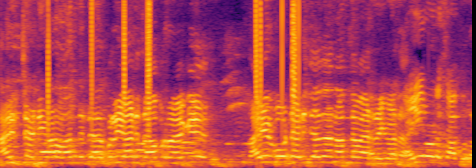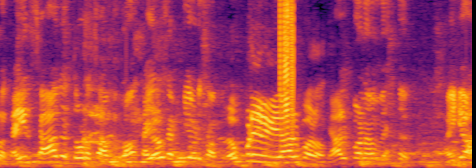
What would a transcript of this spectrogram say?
நைட் சட்டியோட வந்துட்டேன். பிரியாணி சாப்பிட்றதுக்கு தயிர் போட்டு அடிச்சாதான் அந்த மாதிரி வேணும். தயிரோட சாப்பிடுறோம். தயிர் சாதத்தோட சாப்பிடுறோம். தயிர் சட்டியோட சாப்பிடுறோம். எப்படி இருக்கு யாழ்ப்பாணம்? யாழ்ப்பாணம் ஐயா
